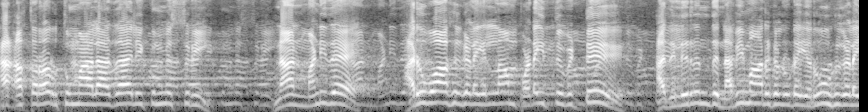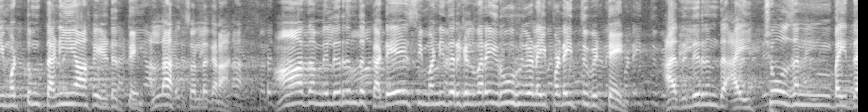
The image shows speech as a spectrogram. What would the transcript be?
أأقررتم على ذلكم مصري நான் மனித அருவாகுகளை எல்லாம் படைத்து விட்டு அதிலிருந்து நபிமார்களுடைய ரூகுகளை மட்டும் தனியாக எடுத்தேன். அல்லாஹ் சொல்லுகிறான் ஆதமிலிருந்து கடைசி மனிதர்கள் வரை ரூகுகளை படைத்து விட்டேன் அதிலிருந்து I chosen by the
